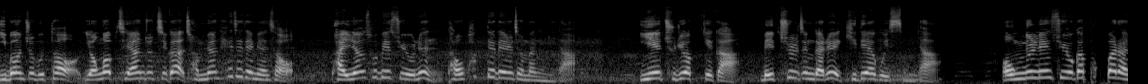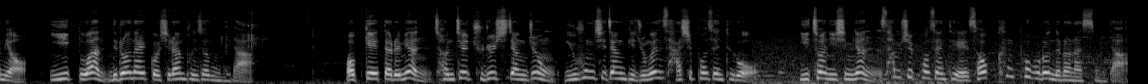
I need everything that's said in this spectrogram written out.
이번 주부터 영업 제한 조치가 전면 해제되면서 관련 소비 수요는 더 확대될 전망입니다. 이에 주류업계가 매출 증가를 기대하고 있습니다. 억눌린 수요가 폭발하며 이익 또한 늘어날 것이란 분석입니다. 업계에 따르면 전체 주류 시장 중 유흥 시장 비중은 40%로 2020년 30%에서 큰 폭으로 늘어났습니다.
